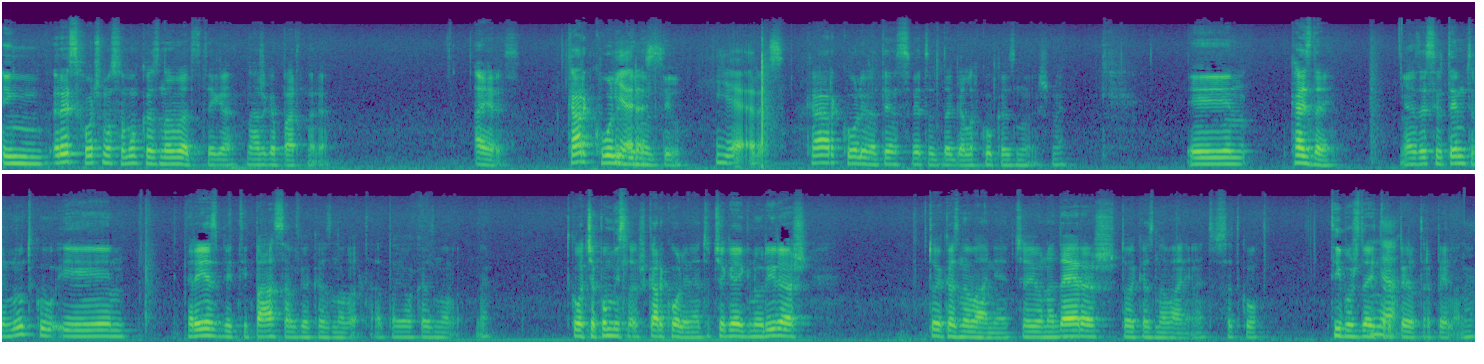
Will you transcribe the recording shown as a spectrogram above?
In res hočemo samo kaznovati tega našega partnerja. A je res. Karkoli Je res. naredil Je res. karkoli na tem svetu, da ga lahko kaznuješ. Ne? In kaj zdaj? Ja, zdaj si v tem trenutku in res bi ti pasal ga kaznovati ali pa jo kaznovati. Ne? Tako, če pomisliš karkoli, ne? tudi če ga ignoriraš, to je kaznovanje. Če jo nadereš, to je kaznovanje. Ne? To se tako. Ti boš zdaj Ja. trpel, trpela. Ne?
